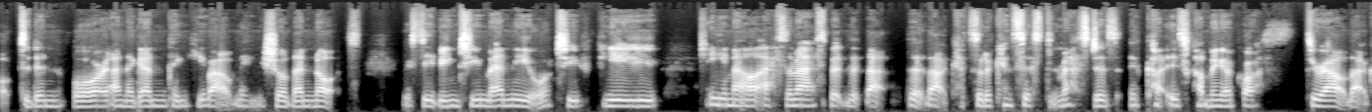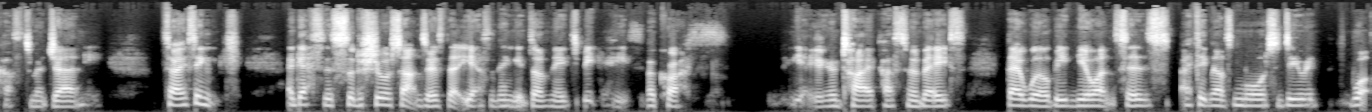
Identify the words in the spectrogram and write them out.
opted in for. And again, thinking about making sure they're not receiving too many or too few email, SMS, but that that, that, that sort of consistent messages is coming across throughout that customer journey. So I think, I guess the sort of short answer is that yes, I think it does need to be cohesive across your entire customer base. There will be nuances. I think that's more to do with what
